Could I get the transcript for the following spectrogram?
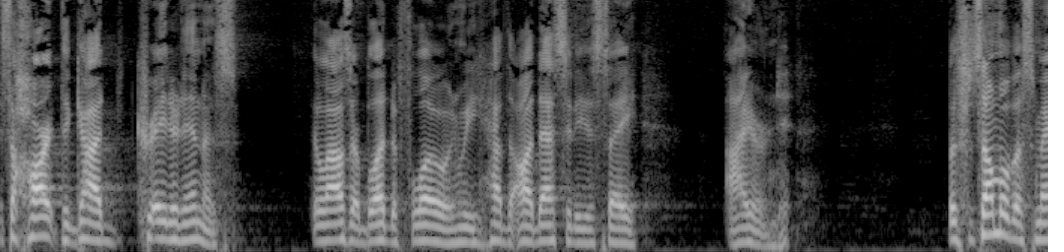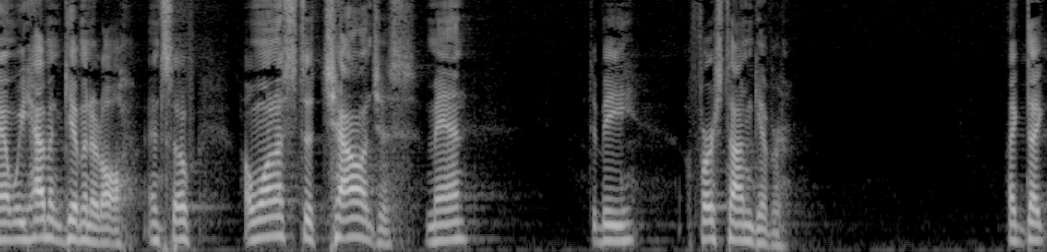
it's the heart that God created in us that allows our blood to flow, and we have the audacity to say, I earned it. But for some of us, man, we haven't given it all. And so I want us to challenge us, man, to be a first time giver. Like, like,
